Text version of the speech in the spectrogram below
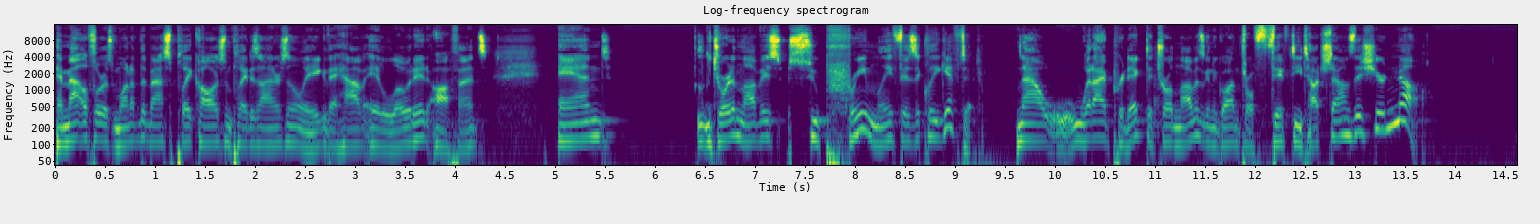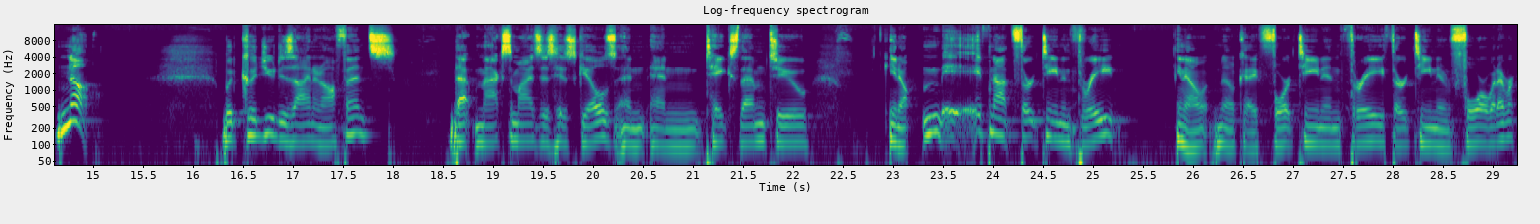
And Matt LaFleur is one of the best play callers and play designers in the league. They have a loaded offense. And Jordan Love is supremely physically gifted. Now, would I predict that Jordan Love is going to go out and throw 50 touchdowns this year? No. No. But could you design an offense that maximizes his skills and and takes them to, you know, if not 13 and 3, you know, okay, 14 and 3, 13 and 4, whatever.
